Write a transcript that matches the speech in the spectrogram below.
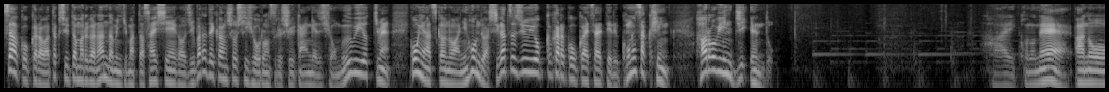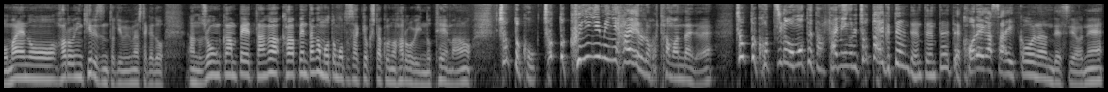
さあここから私歌丸がランダムに決まった最新映画を自腹で鑑賞し評論する週刊映画辞表ムービーウォッチメン。今夜扱うのは日本では4月14日から公開されているこの作品。ハロウィン・ジ・エンド。はいこのねあの前のハロウィン・キルズの時も見ましたけどあのジョン・カンペーターがカーペンターがもともと作曲したこのハロウィンのテーマのちょっとこうちょっと食い気味に入るのがたまんないんだよね。ちょっとこっちが思ってたタイミングでちょっと早くてんてんてんてんってこれが最高なんですよね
